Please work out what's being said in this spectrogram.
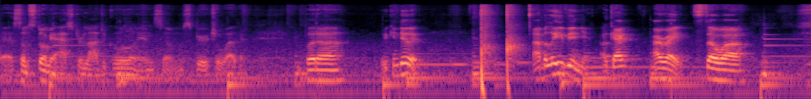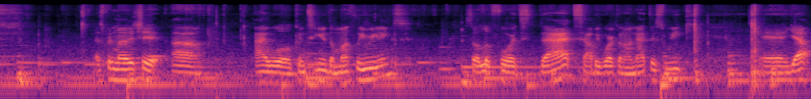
yeah, some stormy astrological and some spiritual weather. But uh, we can do it. I believe in you. Okay. All right. So uh, that's pretty much it. Uh, I will continue the monthly readings. So look forward to that. I'll be working on that this week. And yeah,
